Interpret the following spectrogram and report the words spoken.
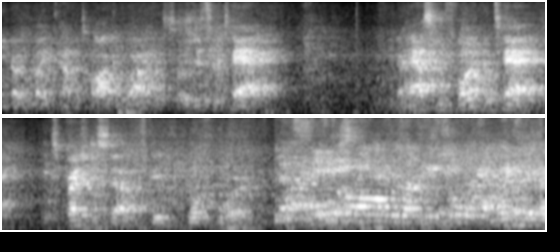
you know, like kind of talk about it. So just attack. You know, have some fun, attack. Express yourself. Go for it.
